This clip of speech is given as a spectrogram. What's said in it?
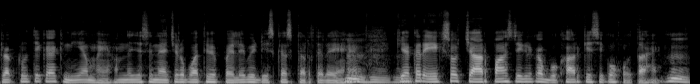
प्रकृति का एक नियम है। हमने जैसे नेचुरोपैथी में पहले भी डिस्कस करते रहे हैं हम्म, हम्म, कि अगर 104-5 डिग्री का बुखार किसी को होता है हम्म।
